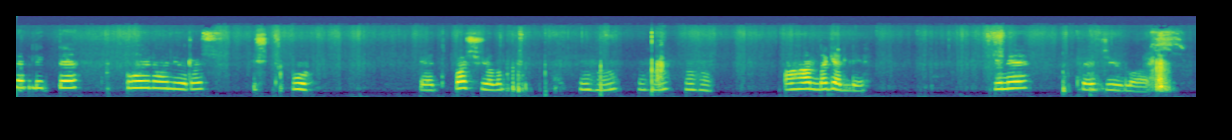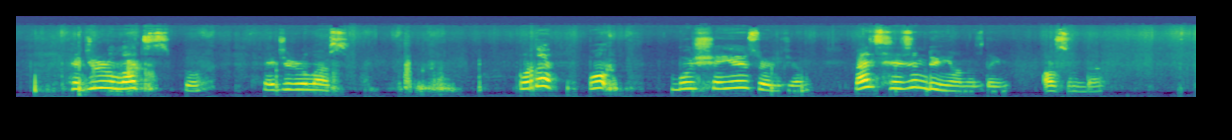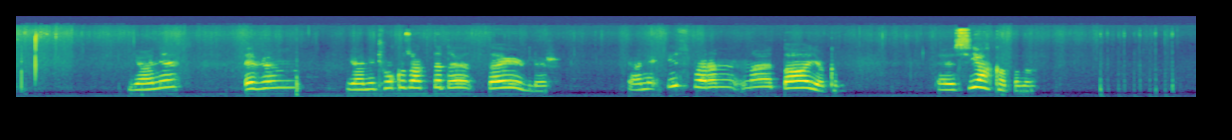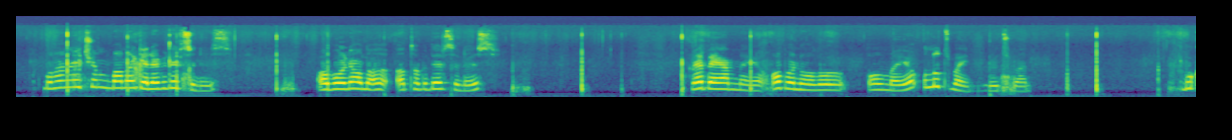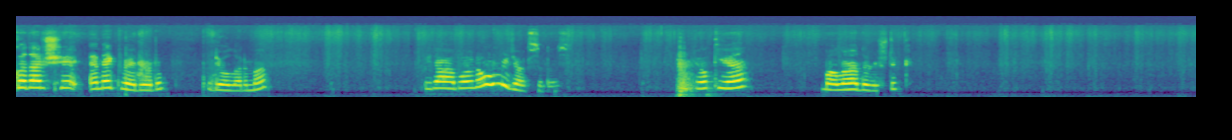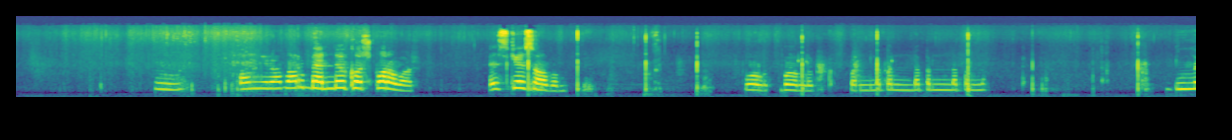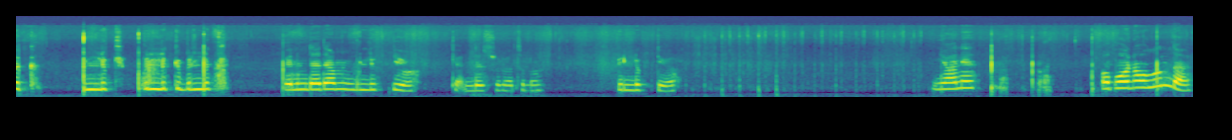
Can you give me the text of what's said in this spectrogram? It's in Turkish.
sizlerle birlikte oyun oynuyoruz. İşte bu. Evet başlayalım. Hı hı hı hı hı hı. Aha da geldi. Yine Feculas. Feculas bu. Feculas. Burada bu bu şeyi söyleyeceğim. Ben sizin dünyanızdayım aslında. Yani evim yani çok uzakta da değildir. Yani İsfahan'a daha yakın. Ee, siyah kapılı. Bunun için bana gelebilirsiniz. Abone atabilirsiniz. Ve beğenmeyi, abone ol olmayı unutmayın lütfen. Bu kadar şey emek veriyorum videolarıma. Bir daha abone olmayacaksınız. Yok ya. Balığa dönüştük. Hmm. 10 lira var. Bende kaç para var? Eski hesabım. Balık balık. Balla balla balla balla. Bıllık. Büllük. Büllük büllük. Benim dedem büllük diyor. Kendi suratına. Büllük diyor. Yani abone olun da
